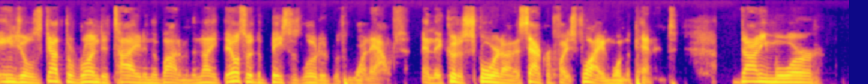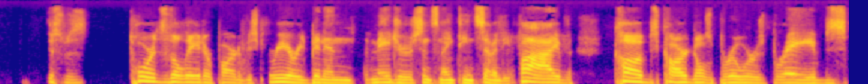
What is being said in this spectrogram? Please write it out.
Angels got the run to tie it in the bottom of the ninth. They also had the bases loaded with one out, and they could have scored on a sacrifice fly and won the pennant. Donnie Moore, this was towards the later part of his career. He'd been in the majors since 1975 Cubs, Cardinals, Brewers, Braves.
